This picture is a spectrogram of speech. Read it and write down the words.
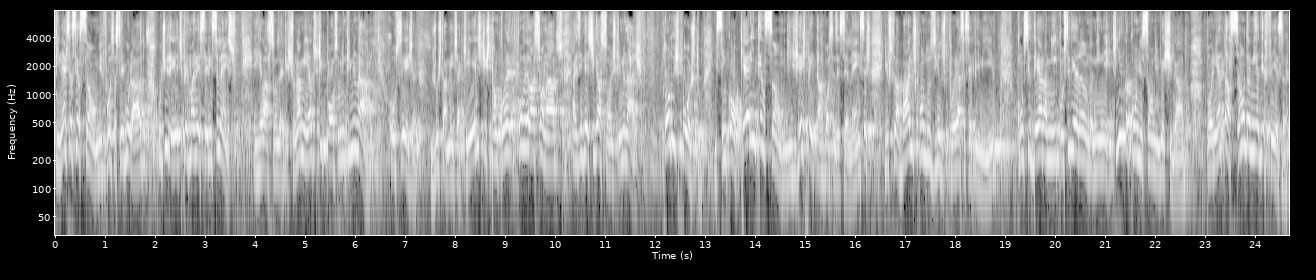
que nesta sessão me fosse assegurado o direito de permanecer em silêncio em relação a questionamentos que possam me incriminar, ou seja, justamente aqueles que estão correlacionados às investigações criminais. Todo exposto e sem qualquer intenção de desrespeitar Vossas Excelências e os trabalhos conduzidos por essa CPMI, considero a mim, considerando a minha inequívoca condição de investigado, por orientação da minha defesa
